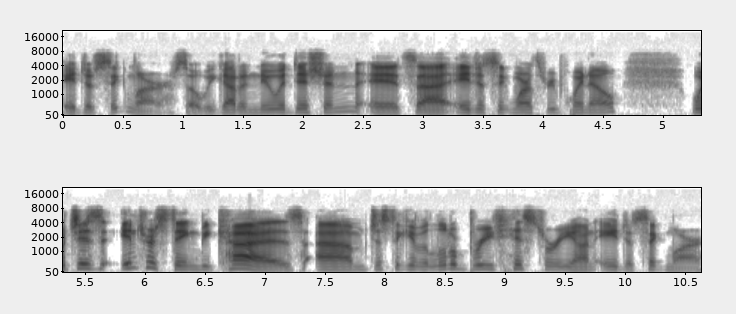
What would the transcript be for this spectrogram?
Age of Sigmar. So we got a new edition. It's uh, Age of Sigmar 3.0 which is interesting because um, just to give a little brief history on Age of Sigmar,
